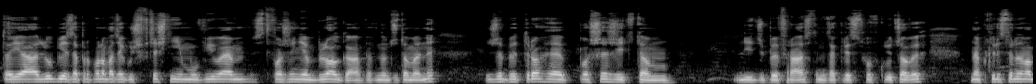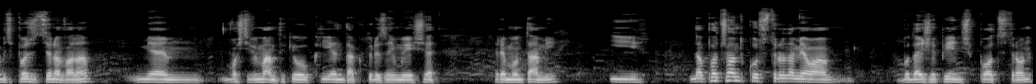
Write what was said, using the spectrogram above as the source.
to ja lubię zaproponować, jak już wcześniej mówiłem, stworzenie bloga wewnątrz domeny, żeby trochę poszerzyć tą liczbę fraz, ten zakres słów kluczowych, na który strona ma być pozycjonowana. Miałem, właściwie mam takiego klienta, który zajmuje się remontami i na początku strona miała bodajże pięć podstron.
